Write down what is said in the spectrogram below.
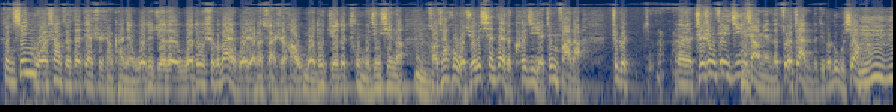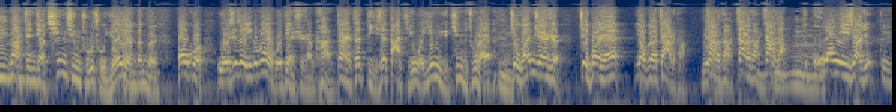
本身我上次在电视上看见，我就觉得我都是个外国人了，算是哈，我都觉得触目惊心呢。好家伙，我觉得现在的科技也这么发达，这个呃直升飞机上面的作战的这个录像啊，那真叫清清楚楚、原原本本。包括我是在一个外国电视上看，但是它底下大体我英语听得出来，就完全是这波人要不要炸了他，炸了他，炸了他，炸了他，就哐一下就对。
